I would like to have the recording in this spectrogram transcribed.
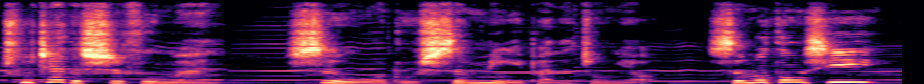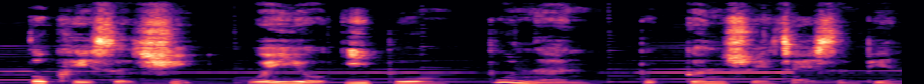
出家的师父们视我如生命一般的重要，什么东西都可以舍去，唯有衣钵不能不跟随在身边。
